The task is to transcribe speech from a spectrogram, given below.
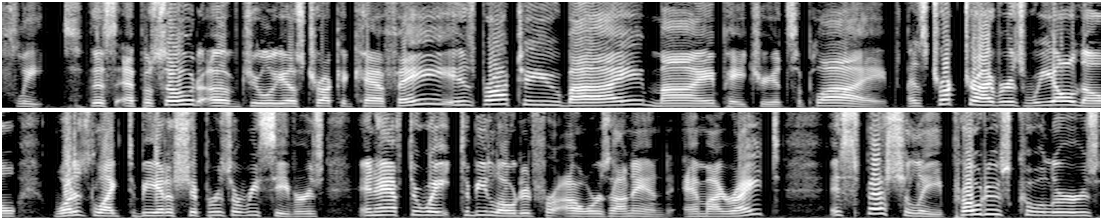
fleet. This episode of Julia's Trucking Cafe is brought to you by My Patriot Supply. As truck drivers, we all know what it's like to be at a shipper's or receiver's and have to wait to be loaded for hours on end. Am I right? especially produce coolers,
